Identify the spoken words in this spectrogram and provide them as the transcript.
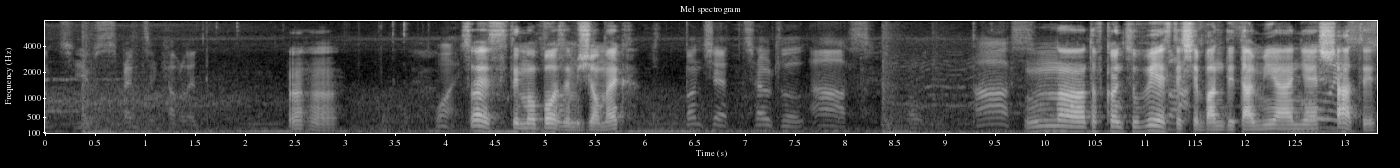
once you've spent a couple of Aha. Co jest z tym obozem, ziomek? No, to w końcu wy jesteście bandytami, a nie szaty.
